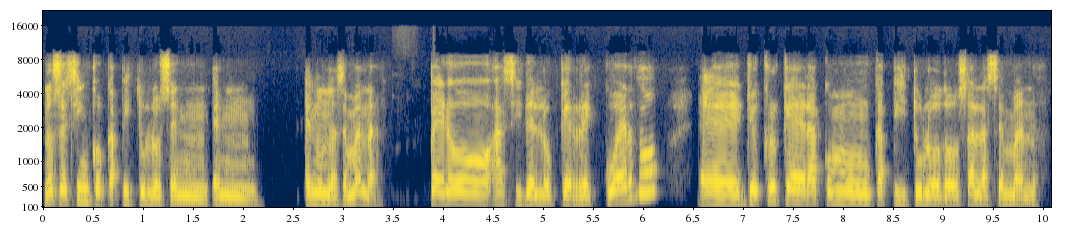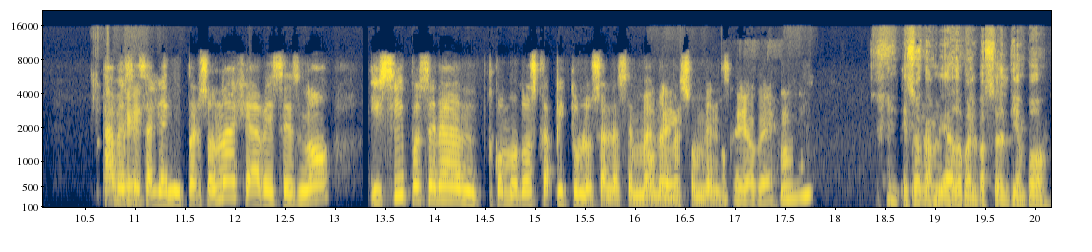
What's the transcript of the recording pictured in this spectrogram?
no sé, cinco capítulos en, en, en una semana. Pero así de lo que recuerdo, eh, yo creo que era como un capítulo o dos a la semana. A veces salía mi personaje, a veces no. Y sí, pues eran como dos capítulos a la semana más o menos. ¿Eso ha cambiado con el paso del tiempo?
